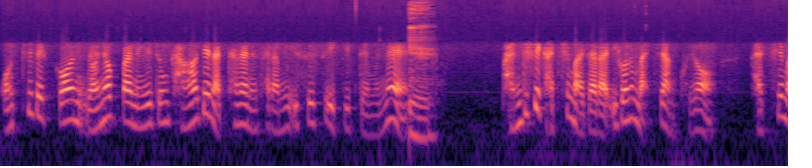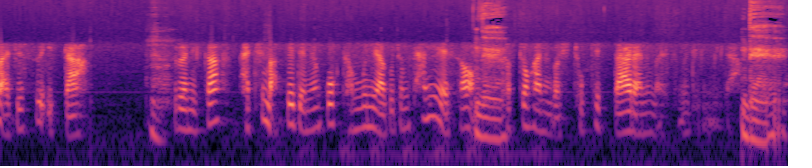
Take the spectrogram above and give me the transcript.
어찌됐건 면역 반응이 좀 강하게 나타나는 사람이 있을 수 있기 때문에 예. 반드시 같이 맞아라 이거는 맞지 않고요. 같이 맞을 수 있다. 음. 그러니까 같이 맞게 되면 꼭 전문의하고 좀 상의해서 네. 접종하는 것이 좋겠다라는 말씀을 드립니다. 네.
